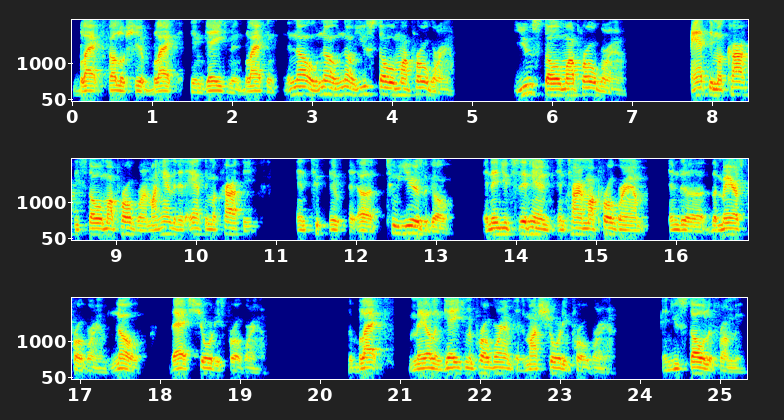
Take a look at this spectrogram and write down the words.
black fellowship, black engagement, black. no, no, no. You stole my program. You stole my program. Anthony McCarthy stole my program. I handed it to Anthony McCarthy in two, uh, two years ago. And then you'd sit here and, and turn my program into the mayor's program. No, that's Shorty's program. The black male engagement program is my Shorty program. And you stole it from me.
